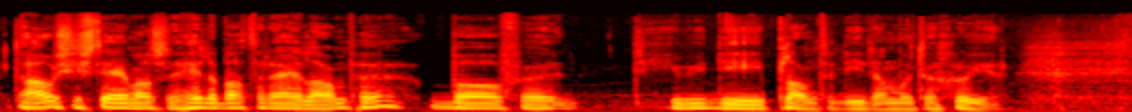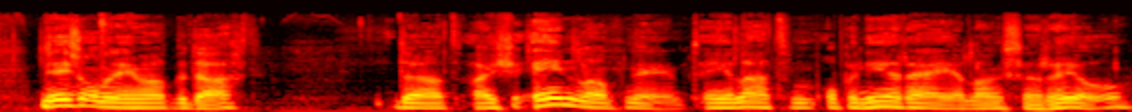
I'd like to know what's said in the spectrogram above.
Het oude systeem was een hele batterij lampen boven die, die planten die dan moeten groeien. Deze ondernemer had bedacht dat als je één lamp neemt... en je laat hem op en neer rijden langs een rail...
